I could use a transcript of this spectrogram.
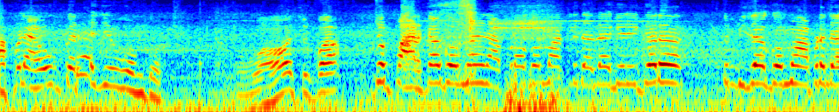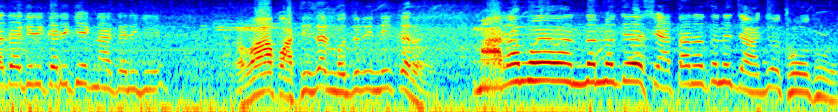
આપણે આવું કર્યા જેવું આમ તો. વાહ ચુપા. જો પારકા ગામમાં ને આપણા ગામમાં આટલી દાદાગીરી કરે તો બીજા ગામમાં આપણે દાદાગીરી કરી કે ના કરી કે? હવે આ પાટીદાર મજૂરી નહીં કરે. મારા મોએ અંદરનો જે શેતાન હતો ને જાગ્યો થોડો થોડો.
